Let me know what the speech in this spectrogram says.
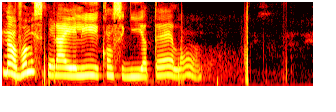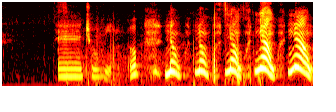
Não, vamos esperar ele conseguir até lá. É, deixa eu ver. Opa. Não, não, não, não, não,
